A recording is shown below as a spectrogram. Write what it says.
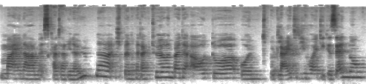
Mein Name ist Katharina Hübner, ich bin Redakteurin bei der Outdoor und begleite die heutige Sendung.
